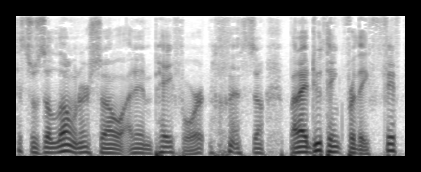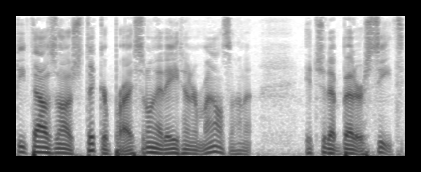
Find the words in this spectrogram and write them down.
this was a loaner, so I didn't pay for it. so, but I do think for the fifty thousand dollars sticker price, it only had eight hundred miles on it. It should have better seats.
